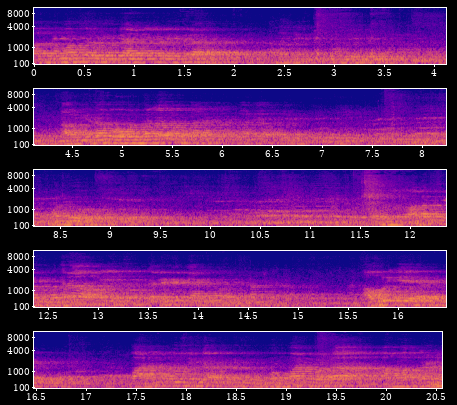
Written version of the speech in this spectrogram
ಪ್ರತಿಭಾವಂತ ವಿದ್ಯಾರ್ಥಿಗಳಿದ್ರೆ ಅದರಲ್ಲಿ ನಾವು ಇದ ಭವನದಾಗ ಒಂದು ಕಾರ್ಯಕ್ರಮ ಮಾಡಿ ಅವ್ರಿಗೆ ಒಂದು ಸ್ಕಾಲರ್ಶಿಪ್ ಅಂದರೆ ಅವರಿಗೆ ಕಲಿಬೇಕಾಗ್ತದೆ ಅವರಿಗೆ ಕೊಟ್ಟ ಆ ಮಕ್ಕಳನ್ನ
